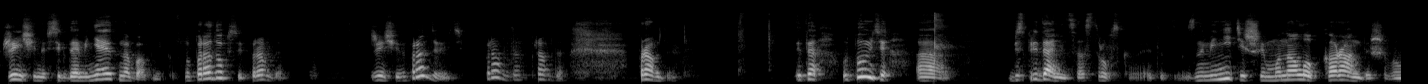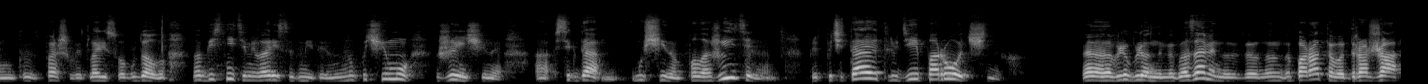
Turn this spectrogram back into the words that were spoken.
женщины всегда меняют на бабников. Ну парадокс ведь, правда? женщины, правда ведь? Правда, правда, правда. Это, вот помните, а, беспреданница Островского, этот знаменитейший монолог Карандышева, он спрашивает Ларису Агудалову, ну объясните мне, Лариса Дмитриевна, ну почему женщины а, всегда мужчинам положительным предпочитают людей порочных? Влюбленными глазами на Паратова дрожа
